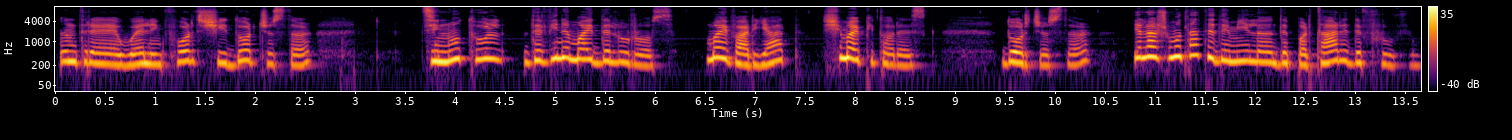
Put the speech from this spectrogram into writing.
Între Wellingford și Dorchester, ținutul devine mai deluros, mai variat și mai pitoresc. Dorchester e la jumătate de milă depărtare de fluviu.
